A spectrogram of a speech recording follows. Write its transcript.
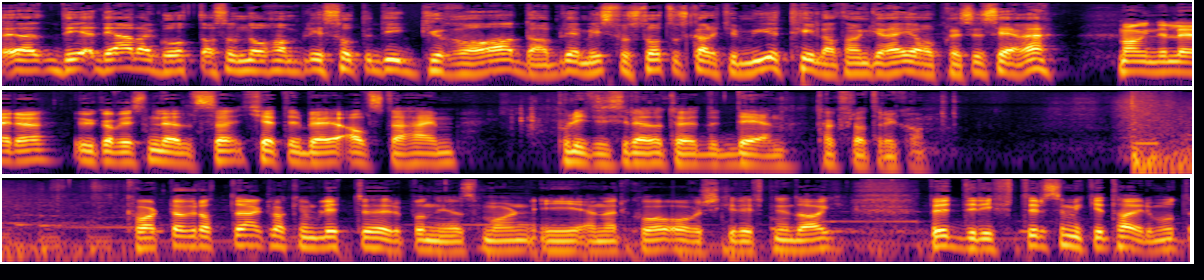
eh, det, det er da godt. altså Når han blir så til de grader blir misforstått, så skal det ikke mye til at han greier å presisere. Magne Lerøe, Ukavisen Ledelse, Kjetil B. Alstaheim, politisk redaktør DN, takk for at dere kom. Kvart over åtte er klokken blitt. Du hører på Nyhetsmorgen i NRK. Overskriften i dag. Bedrifter som ikke tar imot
